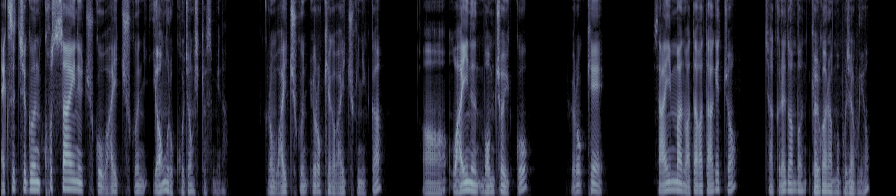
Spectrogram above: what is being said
x축은 코사인을 주고 y축은 0으로 고정시켰습니다. 그럼 y축은 이렇게가 y축이니까 어, y는 멈춰 있고 이렇게 사인만 왔다 갔다 하겠죠? 자, 그래도 한번 결과를 한번 보자고요.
